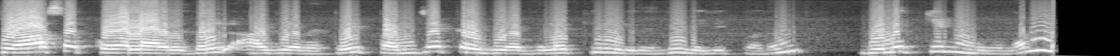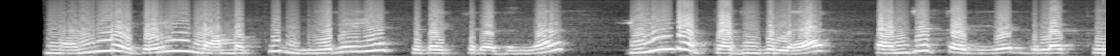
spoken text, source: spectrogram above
சுவாச கோளாறுகள் ஆகியவற்றை பஞ்சகவிய விளக்கில் இருந்து வெளிப்படும் விளக்கின் மூலம் நன்மைகள் நமக்கு நிறைய கிடைக்கிறதுங்க. இந்த பதிவுல பஞ்சகவிய விளக்கு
